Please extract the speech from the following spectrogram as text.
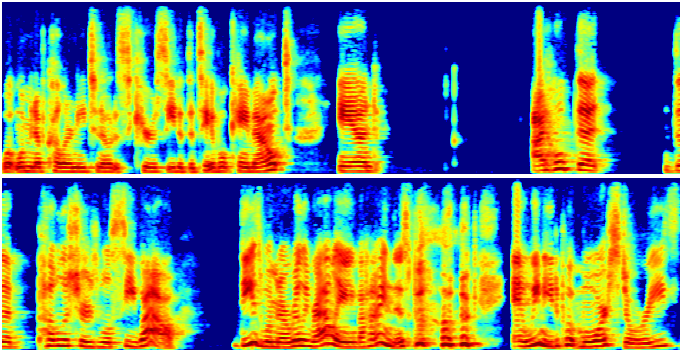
What Women of Color Need to Know to Secure a Seat at the Table, came out. And I hope that the publishers will see wow, these women are really rallying behind this book, and we need to put more stories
